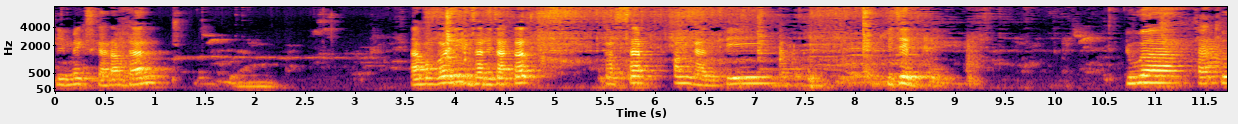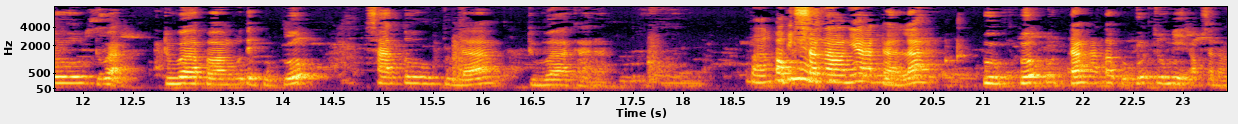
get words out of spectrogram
Di mix garam dan Nah, monggo ini bisa dicatat resep pengganti micin. Dua, satu, dua. Dua bawang putih bubuk, satu gula, dua garam. Opsionalnya adalah bubuk udang atau bubuk cumi opsional.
